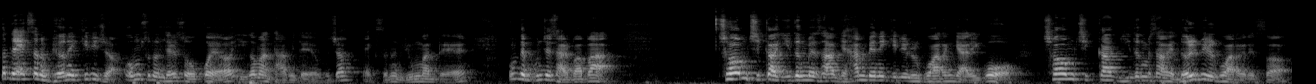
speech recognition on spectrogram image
근데 x는 변의 길이죠. 음수는 될 수 없고요. 이것만 답이 돼요. 그죠? x는 6만 돼. 근데 문제 잘 봐봐. 처음 직각 이등변 사각의 한 변의 길이를 구하는 게 아니고 처음 직각 이등변 사각의 넓이를 구하라 그랬어.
